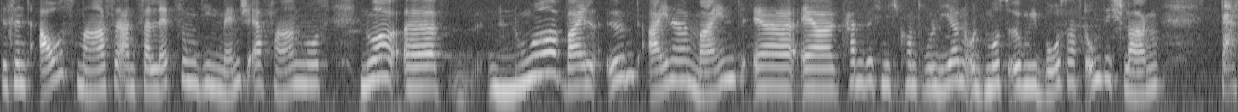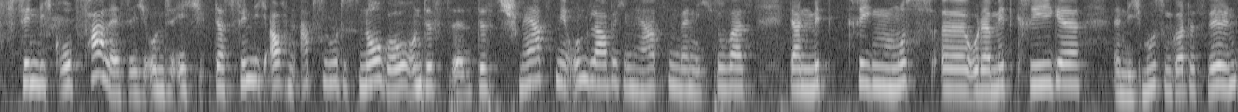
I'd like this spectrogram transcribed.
Das sind Ausmaße an Verletzungen, die ein Mensch erfahren muss, nur, äh, nur weil irgendeiner meint, er, er kann sich nicht kontrollieren und muss irgendwie boshaft um sich schlagen das finde ich grob fahrlässig und ich, das finde ich auch ein absolutes No-Go und das, das schmerzt mir unglaublich im Herzen, wenn ich sowas dann mitkriegen muss äh, oder mitkriege, äh, nicht muss, um Gottes Willen,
